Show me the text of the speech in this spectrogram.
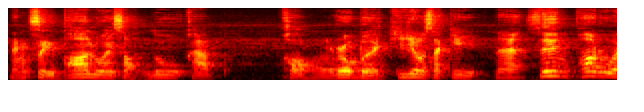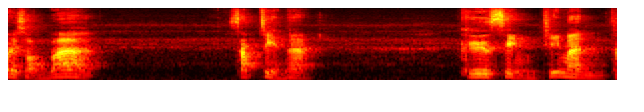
หนังสือพ่อรวยสอนลูกครับ ของโรเบิร์ตคิโยสกินะซึ่งพ่อรวยสอนว่าทรัพย์สินอะ คือสิ่งที่มันท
